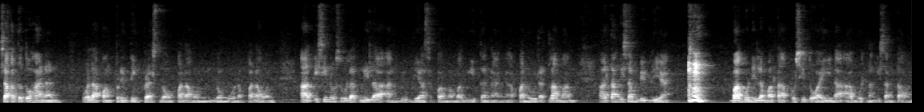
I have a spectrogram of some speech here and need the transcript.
Sa katotohanan, wala pang printing press noong panahon, noong unang panahon, at isinusulat nila ang Biblia sa pamamagitan ng ah, panulat lamang. At ang isang Biblia, bago nila matapos ito ay inaabot ng isang taon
